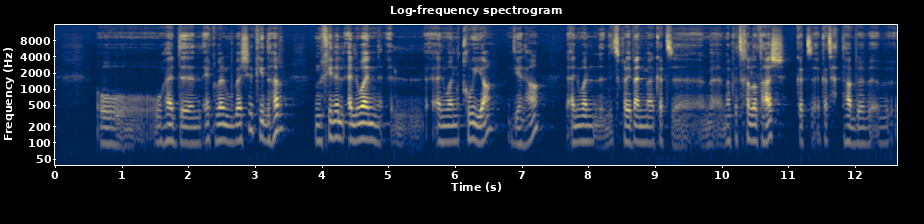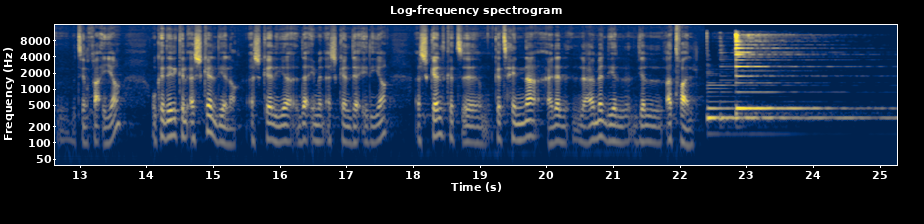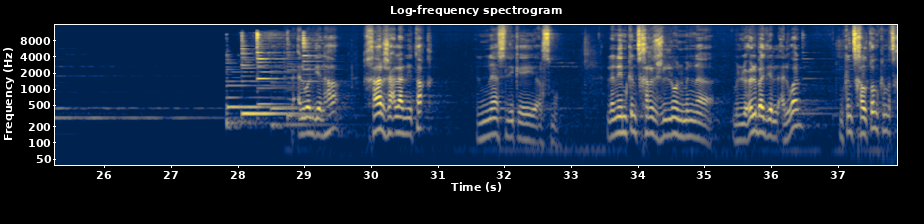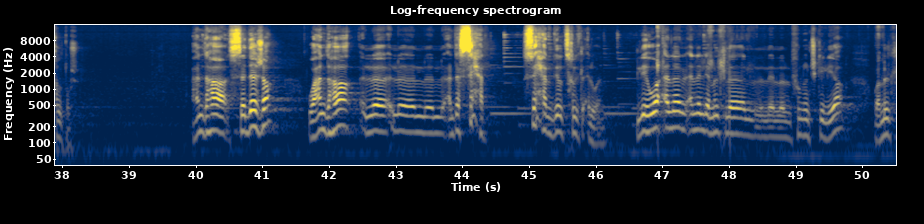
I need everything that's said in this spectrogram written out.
وهذا الإقبال المباشر كيظهر من خلال الألوان الألوان القوية ديالها. الالوان تقريبا ما كت ما كتخلطهاش كتحطها بتلقائيه وكذلك الأشكال ديالها. أشكال هي دائما أشكال دائرية. أشكال كت كتحن على العمل ديال ديال الأطفال. الألوان ديالها خارجه على نطاق الناس اللي كيرسموا. لأن يمكن تخرج اللون من من العلبة ديال الألوان يمكن تخلطوا يمكن ما تخلطوش. عندها السذاجة وعندها ال ال ال عندها السحر السحر ديال تخليط الألوان. اللي هو أنا أنا اللي عملت الفنون التشكيلية وعملت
